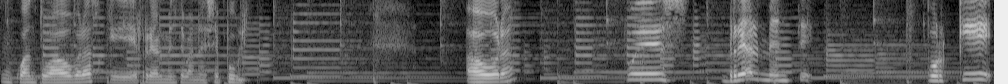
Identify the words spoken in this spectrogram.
en cuanto a obras que realmente van a ese público. Ahora, pues realmente, ¿por qué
